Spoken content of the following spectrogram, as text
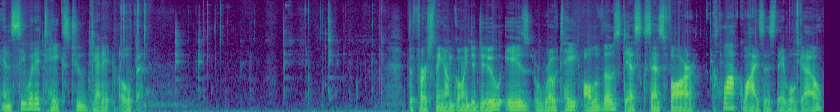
and see what it takes to get it open. The first thing I'm going to do is rotate all of those discs as far clockwise as they will go.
